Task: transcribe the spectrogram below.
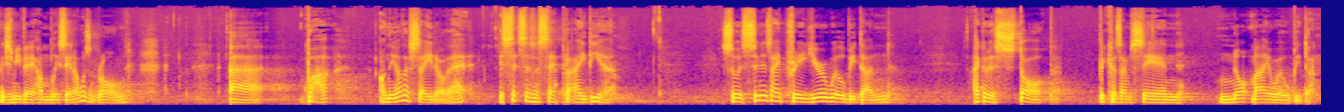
Which is me very humbly saying I wasn't wrong. Uh, but on the other side of it, it sits as a separate idea. So as soon as I pray, Your will be done, I got to stop because I'm saying not my will be done.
